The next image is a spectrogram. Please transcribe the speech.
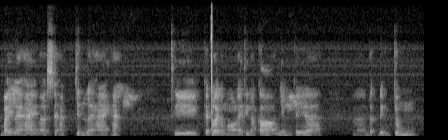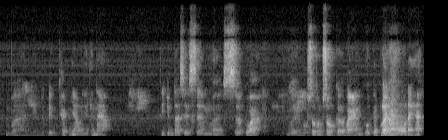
702 ờ, và CH902 ha. Thì các loại đồng hồ này thì nó có những cái ờ, đặc điểm chung và những đặc điểm khác nhau như thế nào? Thì chúng ta sẽ xem sơ qua về một số thông số cơ bản của các loại đồng hồ này ha.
